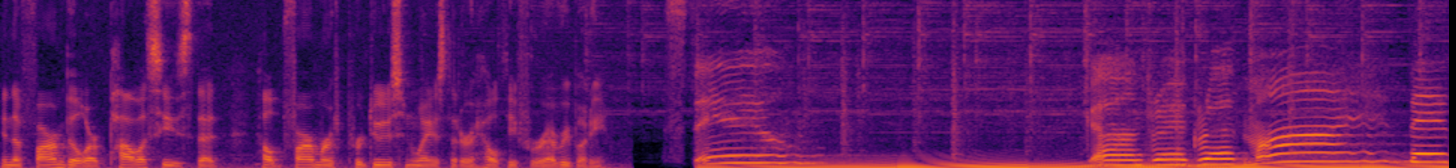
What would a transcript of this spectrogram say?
in the Farm Bill are policies that help farmers produce in ways that are healthy for everybody. Still, can't regret my big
